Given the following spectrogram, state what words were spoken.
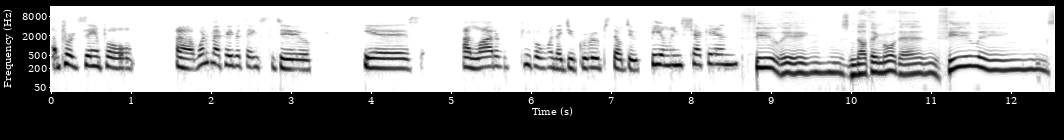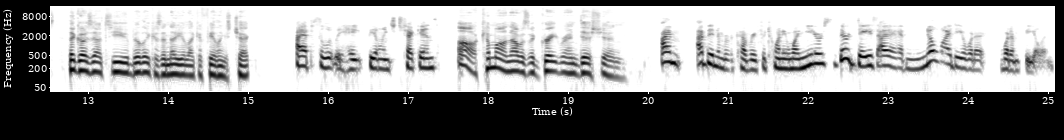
Uh, for example, uh, one of my favorite things to do is a lot of people when they do groups they'll do feelings check-ins feelings nothing more than feelings that goes out to you billie because i know you like a feelings check i absolutely hate feelings check-ins oh come on that was a great rendition i'm i've been in recovery for 21 years there are days i have no idea what i what i'm feeling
